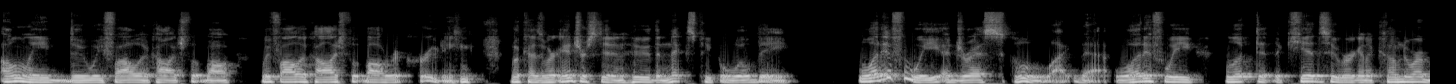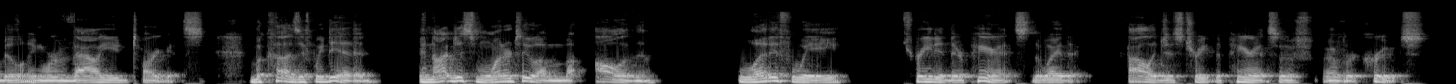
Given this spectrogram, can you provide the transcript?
only do we follow college football, we follow college football recruiting because we're interested in who the next people will be. What if we address school like that? What if we looked at the kids who were going to come to our building were valued targets? Because if we did, and not just one or two of them, but all of them, what if we treated their parents the way that colleges treat the parents of, of recruits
